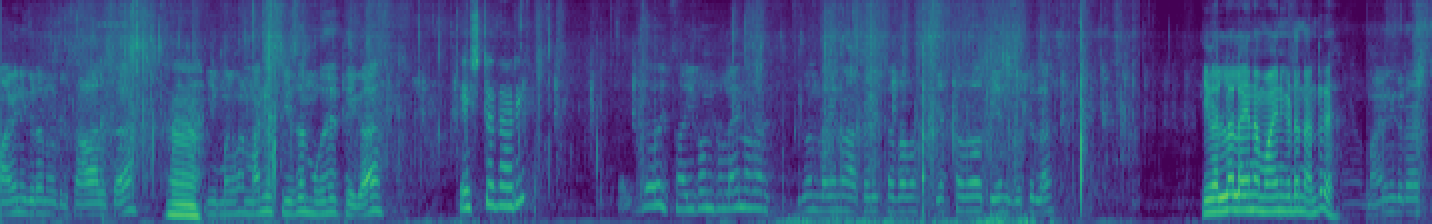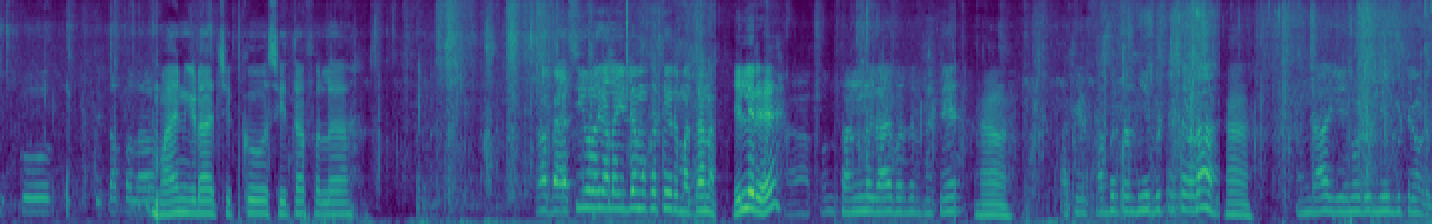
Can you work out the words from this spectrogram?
ಮಾವಿನ ಗಿಡ ನೋಡ್ರಿ ಸಾಲ್ಕ ಈಗ ಈ ಮೊನ್ನೆ ಸೀಸನ್ ಮುಗ್ದೈತಿ ಈಗ. ಎಷ್ಟು ಅದಾವ್ರಿ ಇದೊಂದು ಲೈನ್ ಅದ ರೀ ಇದೊಂದು ಲೈನ್ ಆ ಕಡೆ ಇಷ್ಟ್ ಅದಾವ. ಎಷ್ಟು ಅದಾವ ಏನು ಗೊತ್ತಿಲ್ಲ. ಇವೆಲ್ಲ ಲೈನ ಮಾವಿನ ಗಿಡನನ್ರಿ ಅನ್ರಿ ಮಾವಿನ ಗಿಡ ಚಿಕ್ಕು ಸೀತಾಫಲ. ಮಾವಿನ ಗಿಡ ಚಿಕ್ಕು ಸೀತಾಫಲ. ಬ್ಯಾಸಿಗೆ ಒಳಗೆಲ್ಲ ಇಲ್ಲೇ ಮುಖತ್ತೀವಿ ರೀ ಮಧ್ಯಾಹ್ನ. ಇಲ್ಲಿ ರೀ ಫುಲ್ ಸಣ್ಣ ಗಾಯ ಬರ್ದಿರ್ತೈತಿ. ಹಾಂ. ಅತಿ ತಂದು ನೀರು ಬಿಟ್ಟಿರ್ತೇವಲ್ಲ? ಹಾಂ. ಹಂಗಾಗಿ ನೋಡಿ ನೀರು ಬಿಟ್ಟಿವಿ ನೋಡ್ರಿ.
